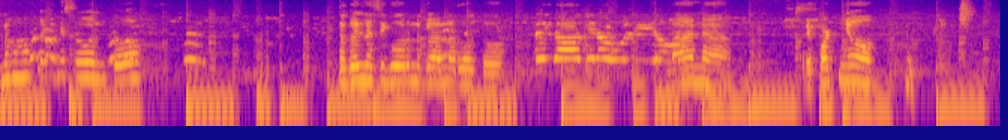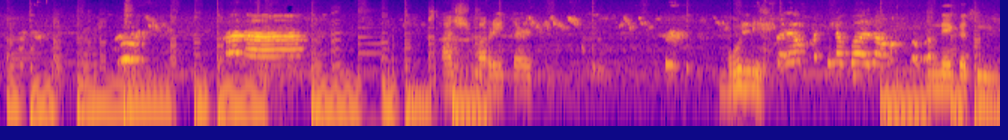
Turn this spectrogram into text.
Nakakainis naman to. Tagal na siguro naglalaro to. Wala na. Report nyo. Ash Marie 30. Bully. Negative.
